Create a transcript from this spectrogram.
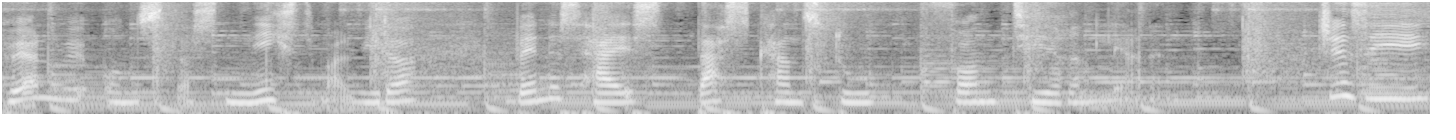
hören wir uns das nächste Mal wieder, wenn es heißt, das kannst du von Tieren lernen. Tschüssi!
